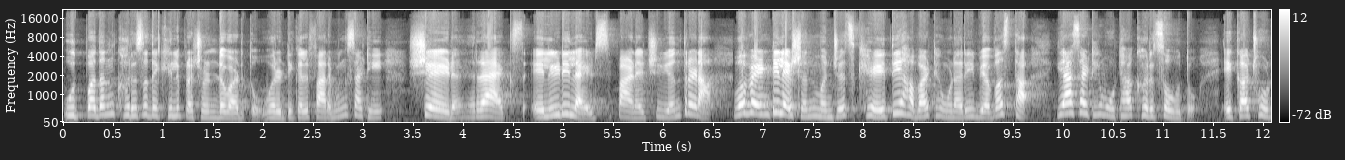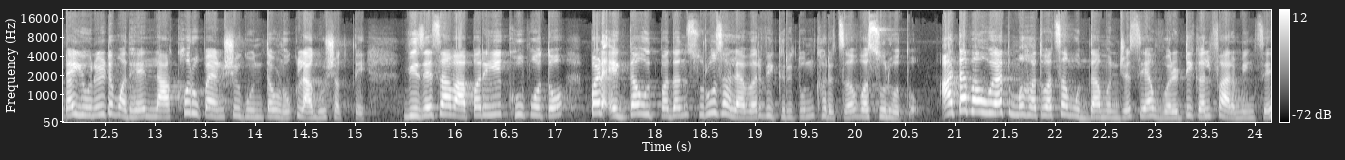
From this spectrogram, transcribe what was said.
उत्पादन खर्च देखील प्रचंड वाढतो. व्हर्टिकल फार्मिंगसाठी शेड रॅक्स एलईडी लाईट्स पाण्याची यंत्रणा व व्हेंटिलेशन म्हणजेच खेळती हवा ठेवणारी व्यवस्था यासाठी मोठा खर्च होतो. एका छोट्या युनिटमध्ये लाखो रुपयांची गुंतवणूक लागू शकते. विजेचा वापरही खूप होतो पण एकदा उत्पादन सुरू झाल्यावर विक्रीतून खर्च वसूल होतो. आता पाहूयात महत्त्वाचा मुद्दा म्हणजेच या व्हर्टिकल फार्मिंगचे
